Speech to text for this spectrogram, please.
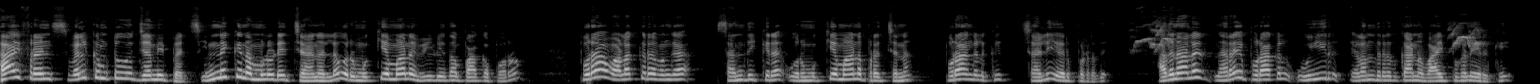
Hi friends welcome to Jemi pets இன்றைக்கி நம்மளுடைய சேனலில் ஒரு முக்கியமான வீடியோ தான் பார்க்க போகிறோம் புறா வளர்க்குறவங்க சந்திக்கிற ஒரு முக்கியமான பிரச்சனை புறாங்களுக்கு சளி ஏற்படுறது. அதனால் நிறைய புறாக்கள் உயிர் இழந்துறதுக்கான வாய்ப்புகளே இருக்குது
